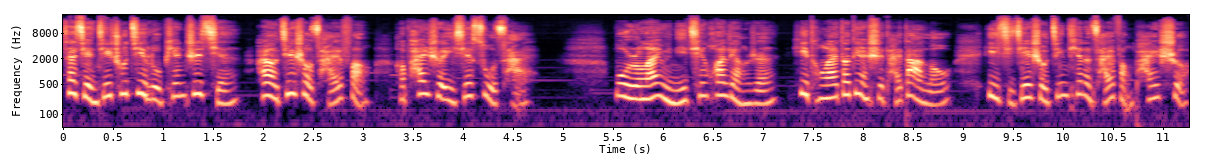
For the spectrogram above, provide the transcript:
在剪辑出纪录片之前，还要接受采访和拍摄一些素材。慕容兰与倪清欢两人一同来到电视台大楼，一起接受今天的采访拍摄。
